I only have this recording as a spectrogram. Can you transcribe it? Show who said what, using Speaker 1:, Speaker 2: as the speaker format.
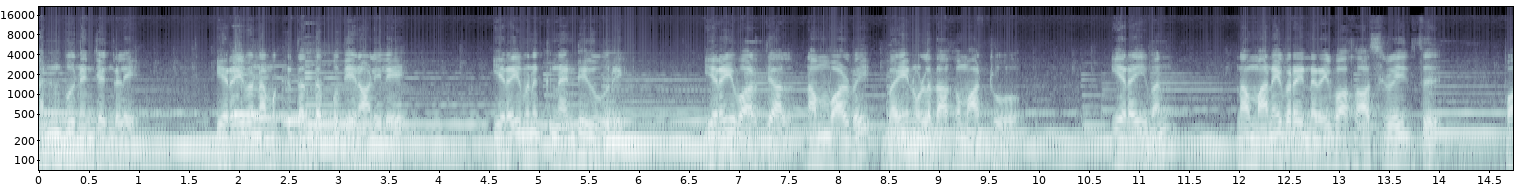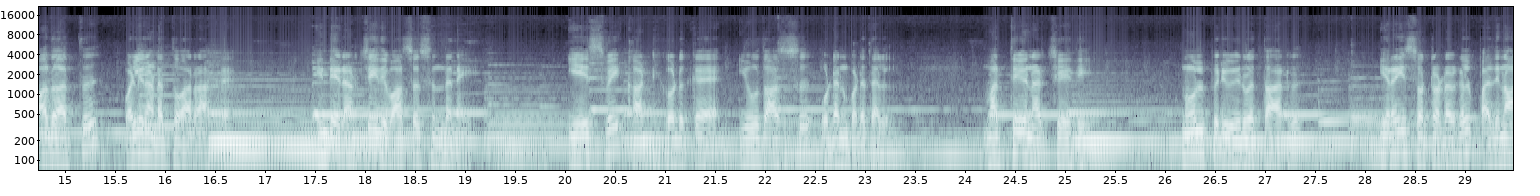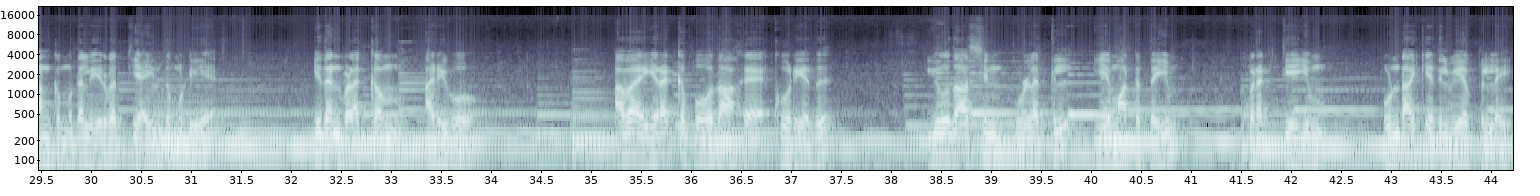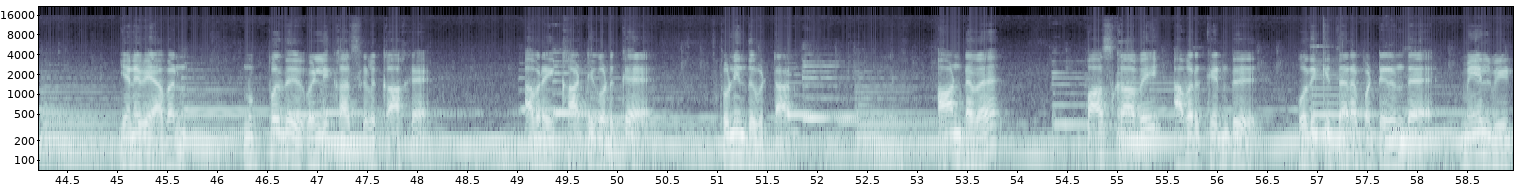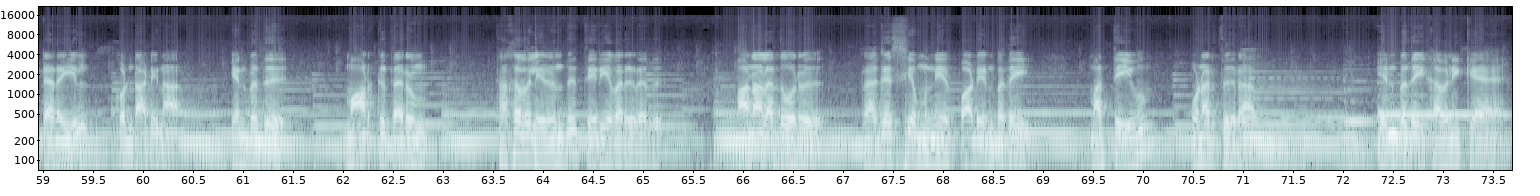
Speaker 1: அன்பு நெஞ்சங்களே இறைவன் நமக்கு தந்த புதிய நாளிலே இறைவனுக்கு நன்றி கூறி இறை வார்த்தையால் நம் வாழ்வை பயனுள்ளதாக மாற்றுவோம். இறைவன் நம் அனைவரை நிறைவாக ஆசீர்வதித்து பாதுகாத்து வழிநடத்துவாராக இன்றைய நற்செய்தி வாச சிந்தனை இயேசுவை காட்டிக் கொடுக்க யூதாசு உடன்படுதல். மத்திய நற்செய்தி நூல் பிரிவு இருபத்தாறு இறை சொற்றொடர்கள் பதினான்கு முதல் இருபத்தி ஐந்து முடிய. இதன் விளக்கம் அறிவோ. அவ இறக்கப் போவதாக கூறியது யூதாஸின் உள்ளத்தில் ஏமாற்றத்தையும் விரக்தியையும் உண்டாக்கியதில் வியப்பில்லை. எனவே அவன் முப்பது வெள்ளிக்காசுகளுக்காக அவரை காட்டிக் கொடுக்க துணிந்து விட்டான். ஆண்டவர் பாஸ்காவை அவருக்கென்று ஒதுக்கி தரப்பட்டிருந்த மேல் வீட்டறையில் கொண்டாடினார். என்பது மார்க்கு தரும் தகவலிருந்து தெரிய வருகிறது. ஆனால் அது ஒரு ரகசிய முன்னேற்பாடு என்பதை மத்தியும் உணர்த்துகிறார். என்பதை கவனிக்க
